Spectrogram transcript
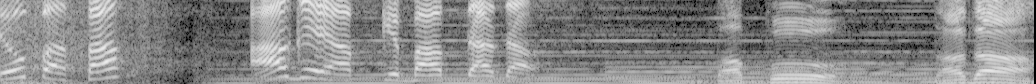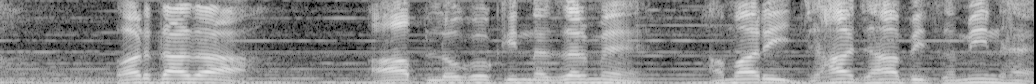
लो पापा। आ गए आपके बाप दादा। बापू दादा पर दादा आप लोगों की नज़र में हमारी जहाँ जहाँ भी ज़मीन है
